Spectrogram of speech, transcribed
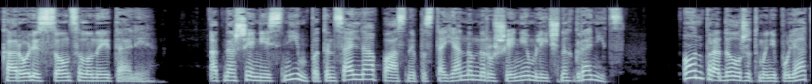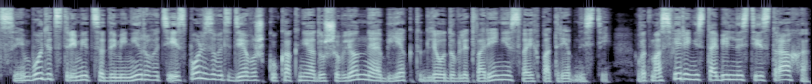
Король из солнца луны Италии. Отношения с ним потенциально опасны постоянным нарушением личных границ. Он продолжит манипуляции, будет стремиться доминировать и использовать девушку как неодушевленный объект для удовлетворения своих потребностей. В атмосфере нестабильности и страха,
